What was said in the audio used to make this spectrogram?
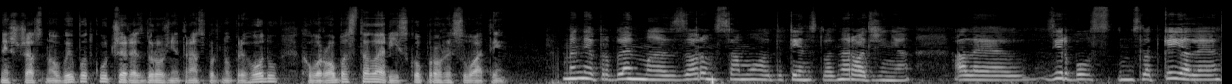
нещасного випадку через дорожньо-транспортну пригоду хвороба стала різко прогресувати. У мене проблеми з зором з самого дитинства, з народження. Але зір був слабкий, але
